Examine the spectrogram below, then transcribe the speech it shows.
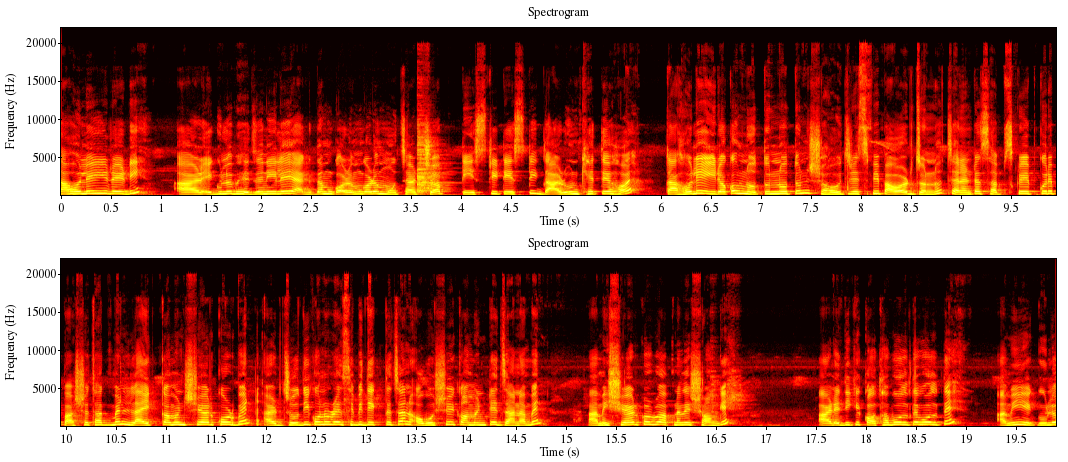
তাহলেই রেডি আর এগুলো ভেজে নিলেই একদম গরম গরম মোচার চপ টেস্টি টেস্টি দারুণ খেতে হয়। তাহলে এইরকম নতুন নতুন সহজ রেসিপি পাওয়ার জন্য চ্যানেলটা সাবস্ক্রাইব করে পাশে থাকবেন লাইক কমেন্ট শেয়ার করবেন। আর যদি কোনো রেসিপি দেখতে চান, অবশ্যই কমেন্টে জানাবেন। আমি শেয়ার করব আপনাদের সঙ্গে। আর এদিকে কথা বলতে বলতে আমি এগুলো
